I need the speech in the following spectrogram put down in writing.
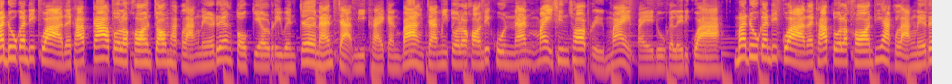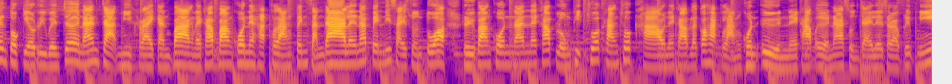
มาดูกันดีกว่านะครับ 9 ตัวละครจอมหักหลังในเรื่องโตเกียวรีเวนเจอร์นั้นจะมีใครกันบ้าง จะมีตัวละครที่คุณนั้นไม่ชื่นชอบหรือไม่ไปดูกันเลยดีกว่า มาดูกันดีกว่านะครับ ตัวละครที่หักหลังในเรื่องโตเกียวรีเวนเจอร์นั้นจะมีใครกันบ้างนะครับ บางคนเนี่ยหักหลังเป็นสันดาเลยนะ เป็นนิสัยส่วนตัว หรือบางคนนั้นนะครับหลงผิดชั่วครั้งชั่วคราวนะครับ แล้วก็หักหลังคนอื่นนะครับ เออ น่าสนใจเลยสำหรับคลิปนี้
